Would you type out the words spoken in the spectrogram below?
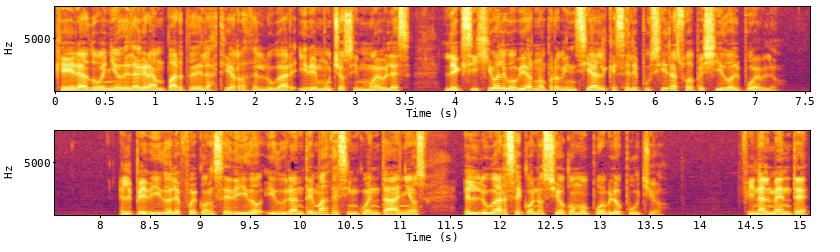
que era dueño de la gran parte de las tierras del lugar y de muchos inmuebles, le exigió al gobierno provincial que se le pusiera su apellido al pueblo. El pedido le fue concedido y durante más de 50 años el lugar se conoció como Pueblo Puccio. Finalmente,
